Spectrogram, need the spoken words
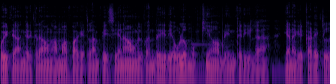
போயிட்டு அங்கே இருக்கிற அவங்க அம்மா அப்பா கிட்டலாம் பேசி ஏன்னா அவங்களுக்கு வந்து இது எவ்வளோ முக்கியம் அப்படின்னு தெரியல. எனக்கு கிடைக்கல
